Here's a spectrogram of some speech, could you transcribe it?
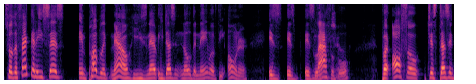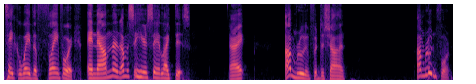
So the fact that he says in public now he's never he doesn't know the name of the owner is is is laughable. But also just doesn't take away the flame for it. And now I'm not, I'm gonna sit here and say it like this. All right. I'm rooting for Deshaun. I'm rooting for him.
